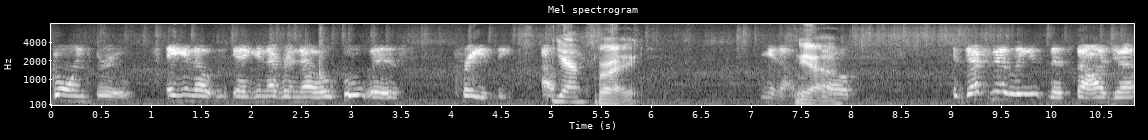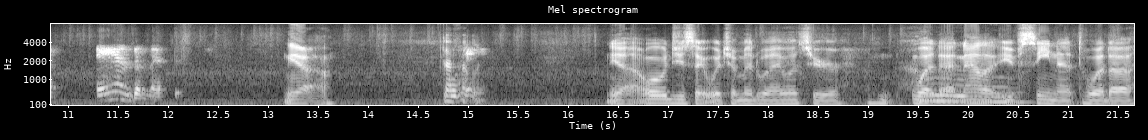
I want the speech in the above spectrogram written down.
going through, and you know, and you never know who is crazy. out Yeah. Right. you know. Yeah. So definitely nostalgia and the message. Yeah. for Definitely. Yeah. What would you say, Witch of Midway? What's your what uh, now that you've seen it? What uh,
